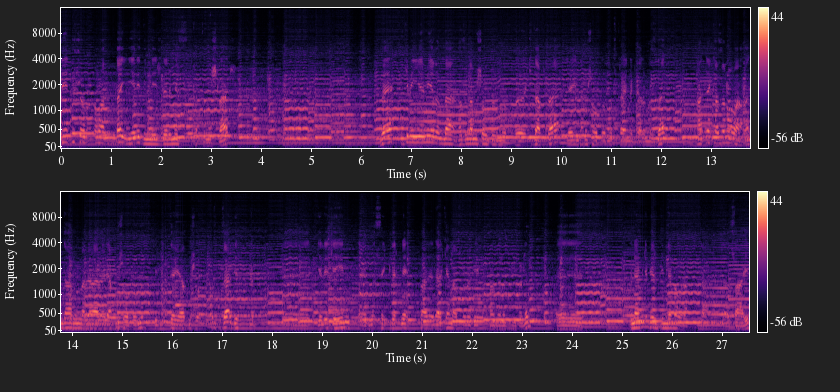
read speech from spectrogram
%70 oranında yeni dinleyicilerimiz katılmışlar. Ve 2020 yılında hazırlamış olduğumuz e, kitapta, yayınlamış olduğumuz kaynaklarımızda Hande Kazanova, Hande Hanım'la beraber yapmış olduğumuz, birlikte yazmış olduğumuz güzel bir e, geleceğin e, mesleklerini ifade ederken astrolojiyi kullandığımız bir bölüm. E, önemli bir dinleme e, sahip.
